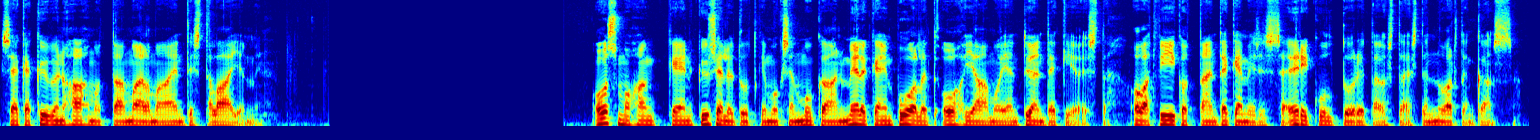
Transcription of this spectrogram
sekä kyvyn hahmottaa maailmaa entistä laajemmin. Osmo-hankkeen kyselytutkimuksen mukaan melkein puolet ohjaamojen työntekijöistä ovat viikoittain tekemisissä eri kulttuuritaustaisten nuorten kanssa –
